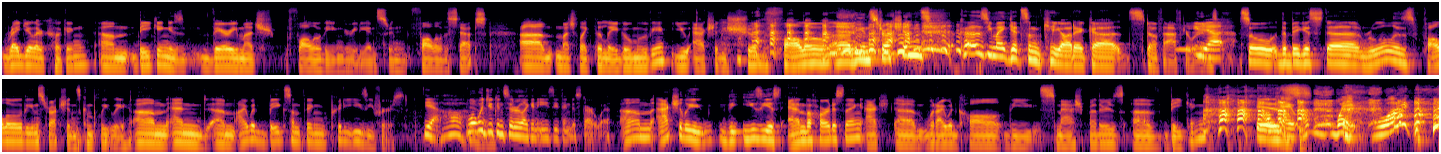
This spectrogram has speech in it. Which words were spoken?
regular cooking, um, baking is very much follow the ingredients and follow the steps. Um, much like the Lego movie, you actually should follow uh, the instructions because you might get some chaotic uh, stuff afterwards. Yeah. So the biggest uh, rule is follow the instructions completely. Um, and um, I would bake something pretty easy first. yeah. what would you consider like an easy thing to start with? Um, actually, the easiest and the hardest thing, act- um, what I would call the Smash Brothers of baking, is Okay, wait, what?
